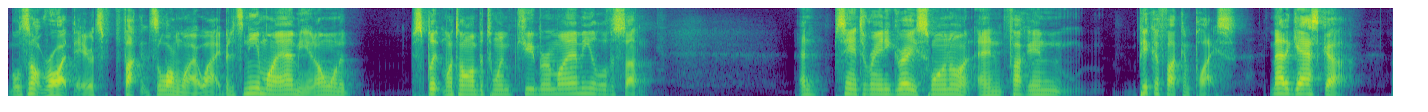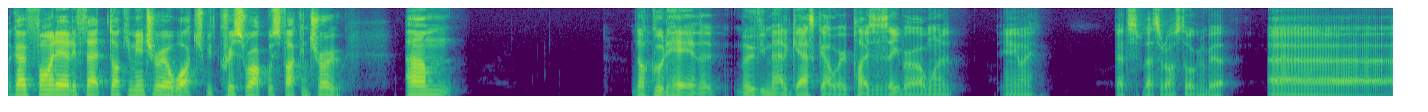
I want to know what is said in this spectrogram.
Well, it's not right there. It's fuck. It's a long way away, but it's near Miami, and I want to split my time between Cuba and Miami all of a sudden. And Santorini, Greece, why not? And fucking pick a fucking place. Madagascar. I go find out if that documentary I watched with Chris Rock was fucking true. Um, not good hair. The movie Madagascar where he plays a zebra. I wanted anyway. That's that's what I was talking about. Uh,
